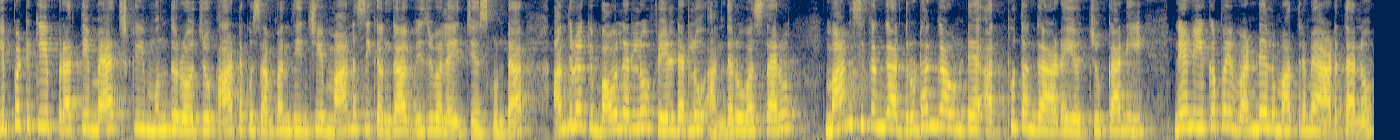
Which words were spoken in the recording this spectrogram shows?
ఇప్పటికీ ప్రతి మ్యాచ్కి ముందు రోజు ఆటకు సంబంధించి మానసికంగా విజువలైజ్ చేసుకుంటా. అందులోకి బౌలర్లు ఫీల్డర్లు అందరూ వస్తారు. మానసికంగా దృఢంగా ఉంటే అద్భుతంగా ఆడేయొచ్చు. కానీ నేను ఇకపై వన్డేలు మాత్రమే ఆడతాను.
